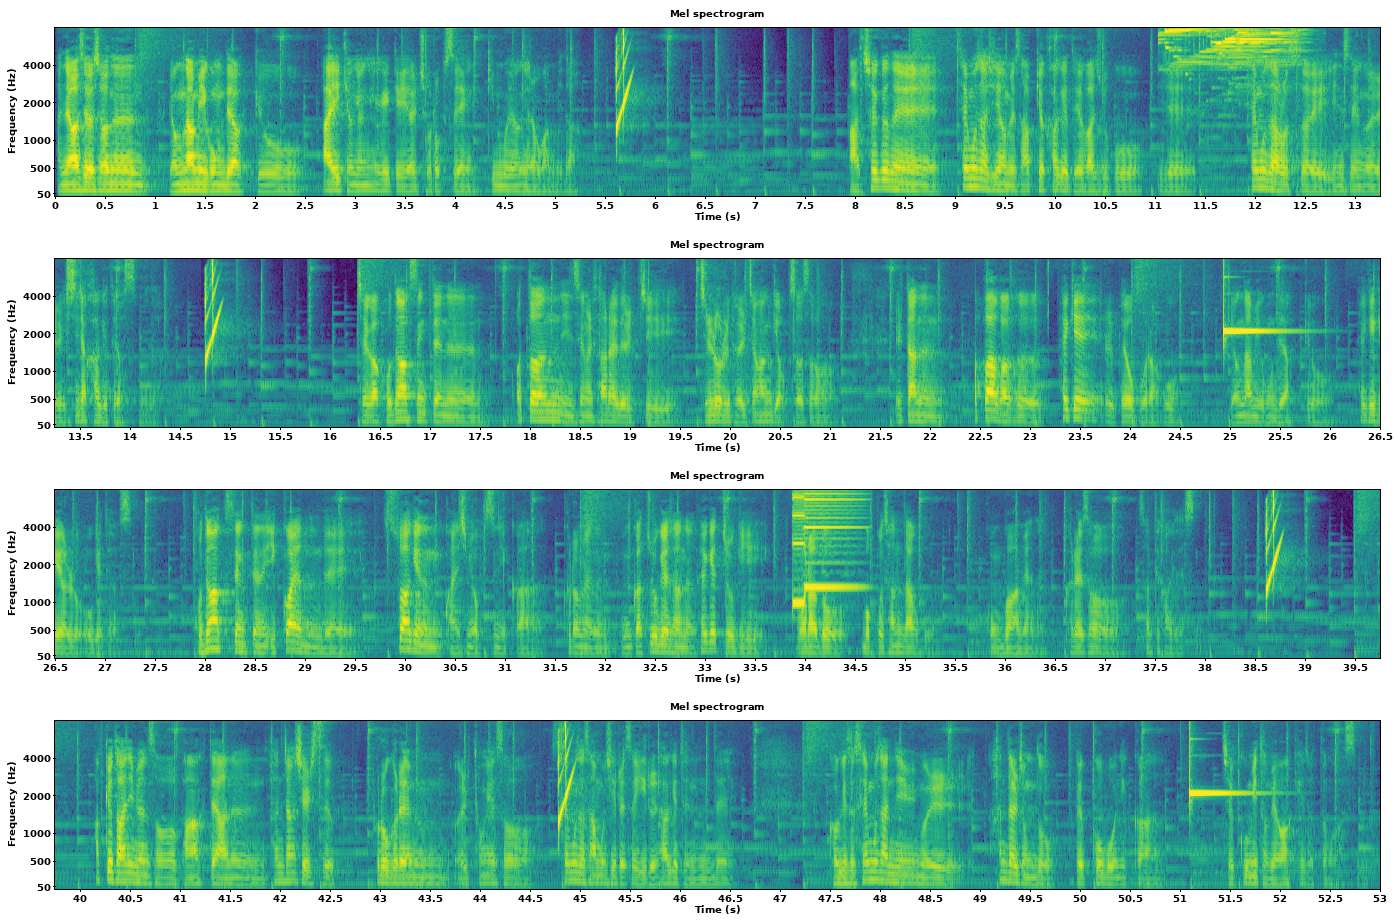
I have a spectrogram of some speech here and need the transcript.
안녕하세요. 저는 영남이 공대학교 아이경영회계계열 졸업생 김무영이라고 합니다. 아 최근에 세무사 시험에서 합격하게 돼가지고 이제 세무사로서의 인생을 시작하게 되었습니다. 제가 고등학생 때는 어떤 인생을 살아야 될지 진로를 결정한 게 없어서 일단은 아빠가 그 회계를 배워보라고 영남이 공대학교 회계계열로 오게 되었습니다. 고등학생 때는 이과였는데 수학에는 관심이 없으니까 그러면 문과 쪽에서는 회계 쪽이 뭐라도 먹고 산다고 공부하면 그래서 선택하게 됐습니다. 학교 다니면서 방학 때 하는 현장 실습 프로그램을 통해서 세무사 사무실에서 일을 하게 됐는데 거기서 세무사님을 한 달 정도 뵙고 보니까 제 꿈이 더 명확해졌던 것 같습니다.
